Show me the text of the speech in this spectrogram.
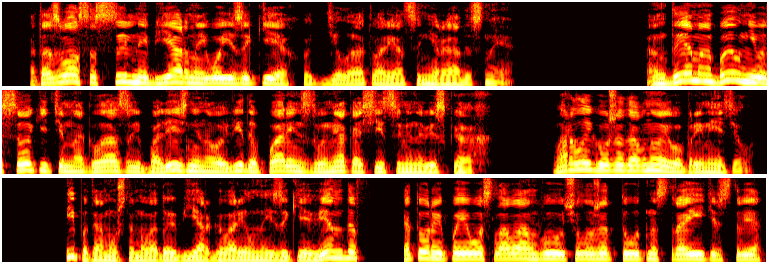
— отозвался ссыльный Бьяр на его языке, хоть дела творятся нерадостные. Андема был невысокий, темноглазый, болезненного вида парень с двумя косицами на висках. Варлыга уже давно его приметил. И потому что молодой Бьяр говорил на языке вендов, который, по его словам, выучил уже тут, на строительстве,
